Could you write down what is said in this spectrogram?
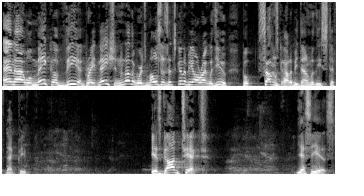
and I will make of thee a great nation. In other words, Moses, it's going to be all right with you, but something's got to be done with these stiff necked people. Is God ticked? Yes, He is.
